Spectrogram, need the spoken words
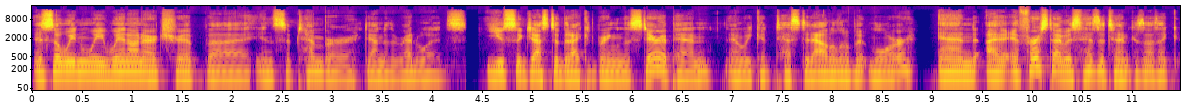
And so when we went on our trip uh, in September down to the Redwoods, you suggested that I could bring the SteriPen and we could test it out a little bit more. And I, at first I was hesitant because I was like,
